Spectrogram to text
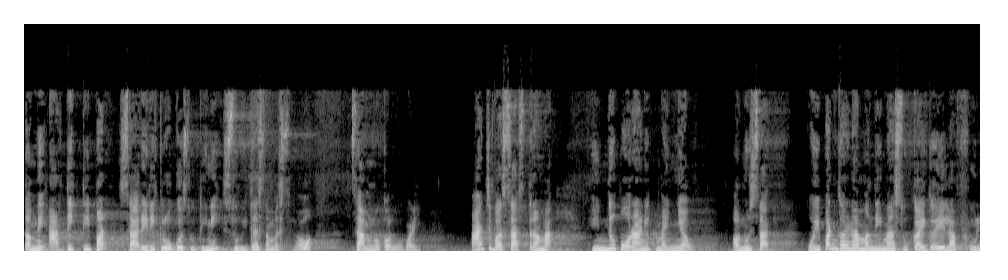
તમને આર્થિકથી પણ શારીરિક રોગો સુધીની સુવિધા સમસ્યાઓ સામનો કરવો પડે. પાંચ શાસ્ત્રમાં હિન્દુ પૌરાણિક માન્યાઓ અનુસાર કોઈ પણ ઘરના મંદિરમાં સુકાઈ ગયેલા ફૂલ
